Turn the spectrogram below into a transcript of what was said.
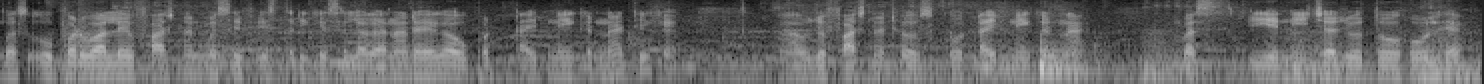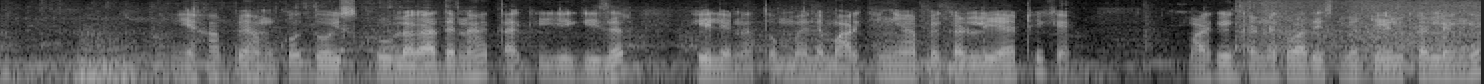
बस ऊपर वाले फास्टनट में सिर्फ़ इस तरीके से लगाना रहेगा, ऊपर टाइट नहीं करना है, ठीक है? जो फास्टनेट है, उसको टाइट नहीं करना है। बस ये नीचा जो दो होल है, यहाँ पे हमको दो स्क्रू लगा देना है ताकि ये गीज़र ही लेना तो मैंने मार्किंग यहाँ पे कर लिया है, ठीक है? मार्किंग करने के बाद इसमें ड्रिल कर लेंगे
